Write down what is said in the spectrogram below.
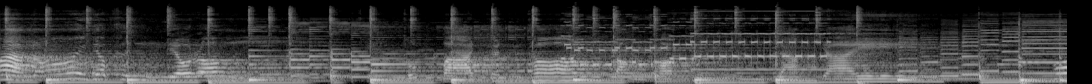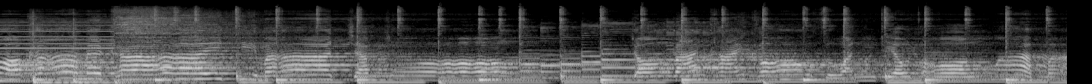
มากน้อยเดียวขึ้นเดียวร้อง ทุกบาทเงินทองต้องขอบคุณจากใจพ่อค้าแม่ขายที่มาจับจอง จองร้านขายของ สวนเกี่ยวทองมากมา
